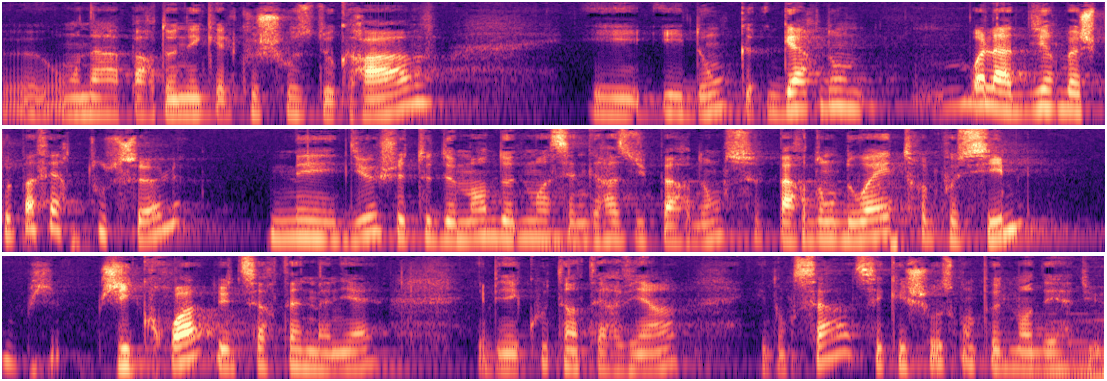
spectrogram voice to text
euh, on a à pardonner quelque chose de grave. Et, donc, gardons, voilà, dire, ben, je ne peux pas faire tout seul, mais Dieu, je te demande, donne-moi cette grâce du pardon. Ce pardon doit être possible. J'y crois d'une certaine manière. Eh bien, écoute, interviens. Et donc ça, c'est quelque chose qu'on peut demander à Dieu.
